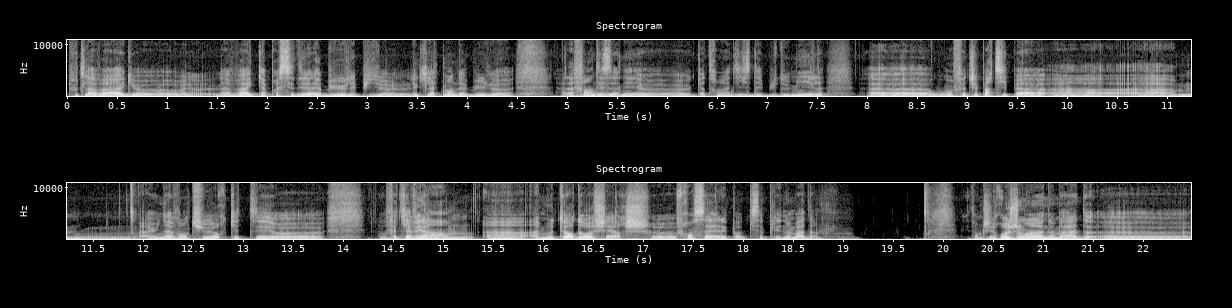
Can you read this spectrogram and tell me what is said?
toute la vague, la vague qui a précédé à la bulle et puis l'éclatement de la bulle à la fin des années 90, début 2000, où en fait j'ai participé à, une aventure qui était en fait, il y avait un, un moteur de recherche français à l'époque qui s'appelait Nomade, donc j'ai rejoint un nomade euh,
